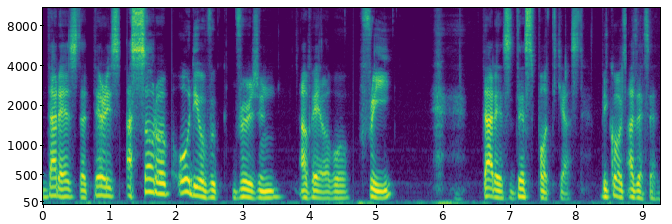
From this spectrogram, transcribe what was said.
That is that there is a sort of audiobook version available free. that is this podcast. Because as I said,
